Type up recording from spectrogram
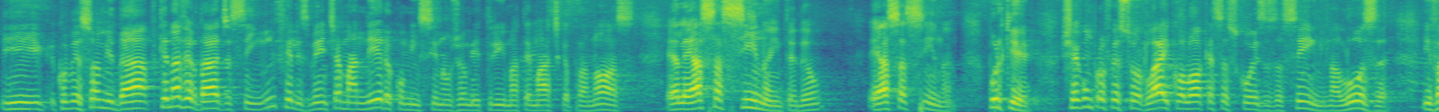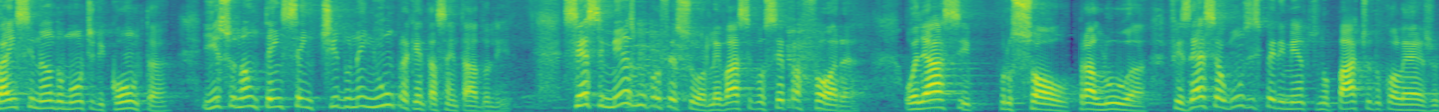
E começou a me dar, porque na verdade, assim, infelizmente, a maneira como ensinam geometria e matemática para nós, ela é assassina, entendeu? É assassina. Por quê? Chega um professor lá e coloca essas coisas assim na lousa e vai ensinando um monte de conta, e isso não tem sentido nenhum para quem está sentado ali. Se esse mesmo professor levasse você para fora, olhasse para o sol, para a lua, fizesse alguns experimentos no pátio do colégio,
